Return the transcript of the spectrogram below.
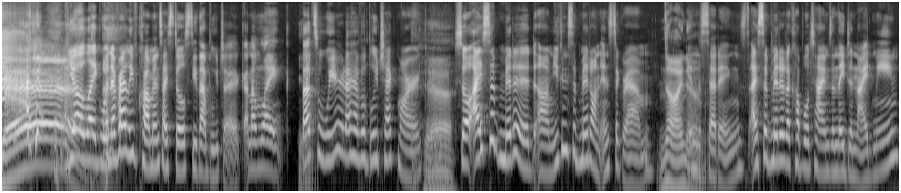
Yeah. Yo, like whenever I leave comments, I still see that blue check, and I'm like, that's weird. I have a blue check mark. Yeah. So I submitted. Um, you can submit on Instagram No, I know. in the settings. I submitted a couple times and they denied me,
